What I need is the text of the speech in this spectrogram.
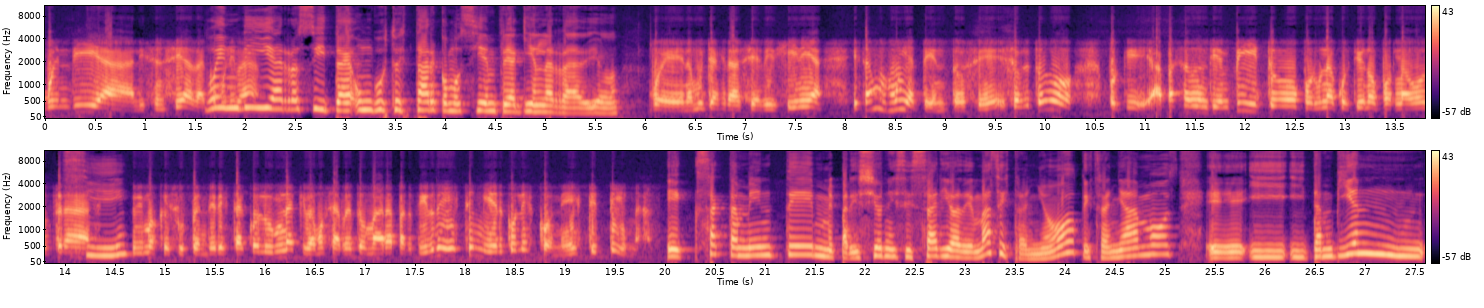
Buen día, licenciada. Buen día, Rosita. Un gusto estar como siempre aquí en la radio. Bueno, muchas gracias Virginia. Estamos muy atentos, ¿eh? sobre todo porque ha pasado un tiempito, por una cuestión o por la otra, tuvimos que suspender esta columna que vamos a retomar a partir de este miércoles con este tema. Exactamente, me pareció necesario, además, extrañó, te extrañamos, eh, y, y también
